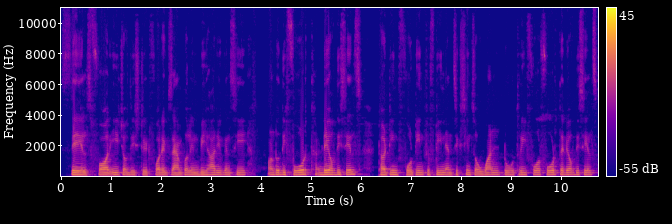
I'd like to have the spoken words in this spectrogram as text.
sales for each of the state for example in bihar you can see onto the fourth day of the sales 13 14 15 and 16 so 1 2 3 4 fourth day of the sales.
